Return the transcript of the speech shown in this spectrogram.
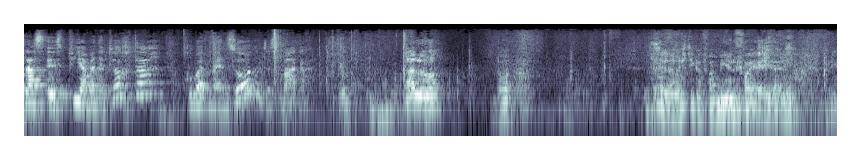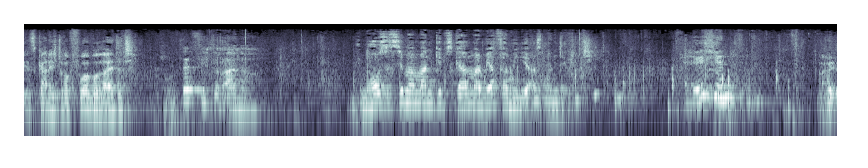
Das ist Pia, meine Tochter, Robert, mein Sohn und das ist Marga. Hallo. Das ist ja eine richtige Familienfeier hier. Bin ich jetzt gar nicht darauf vorbereitet. Setz dich doch, Arne. Im Hause Zimmermann gibt's gern mal mehr Familie, als man denkt. Hallöchen. Hi.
